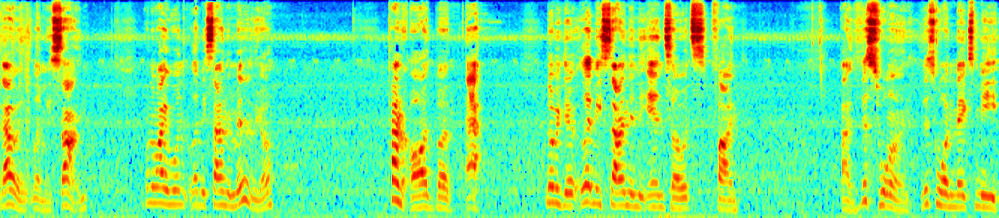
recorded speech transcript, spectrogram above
Now it let me sign. Wonder why it wouldn't let me sign a minute ago. Kind of odd, but ah, no big deal. Let me sign in the end, so it's fine. Uh, this one, this one makes me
